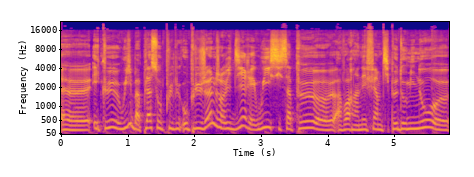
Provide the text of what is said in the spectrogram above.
Euh, et que oui, bah place aux plus, aux plus jeunes, j'ai envie de dire. Et oui, si ça peut euh, avoir un effet un petit peu domino, euh,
